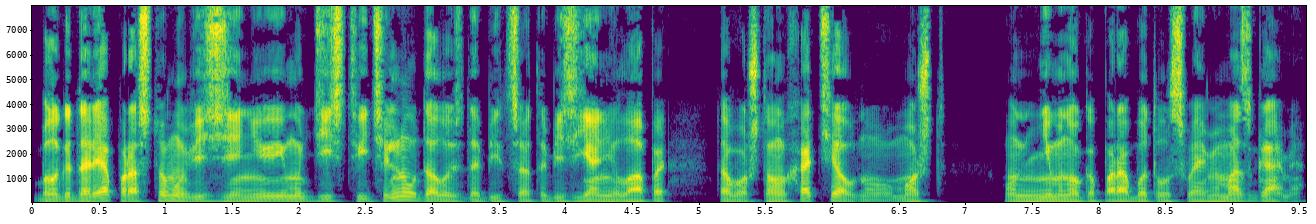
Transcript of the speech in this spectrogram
благодаря простому везению ему действительно удалось добиться от обезьяни лапы того, что он хотел, ну, может, он немного поработал своими мозгами.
